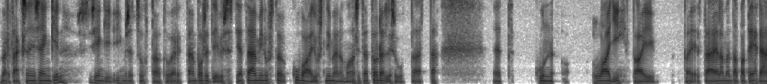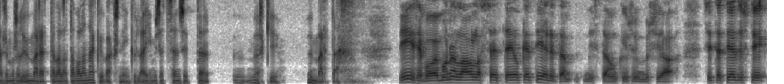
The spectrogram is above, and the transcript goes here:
ymmärtääkseni senkin, senkin ihmiset suhtautuu erittäin positiivisesti. Ja tämä minusta kuvaa just nimenomaan sitä todellisuutta, että, että kun laji tai, tai tämä elämäntapa tehdään semmoisella ymmärrettävällä tavalla näkyväksi, niin kyllä ihmiset sen sitten myöskin ymmärtää. Niin, se voi monella olla se, että ei oikein tiedetä, mistä on kysymys. Ja sitten tietysti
